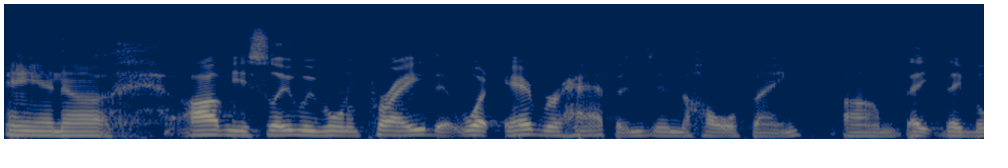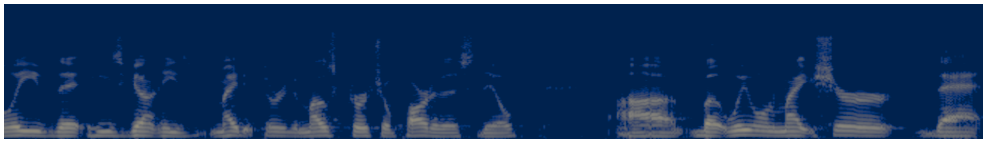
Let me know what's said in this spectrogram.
And uh, obviously, we want to pray that whatever happens in the whole thing, um, they, they believe that he's going he's made it through the most crucial part of this deal. Uh, but we want to make sure that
